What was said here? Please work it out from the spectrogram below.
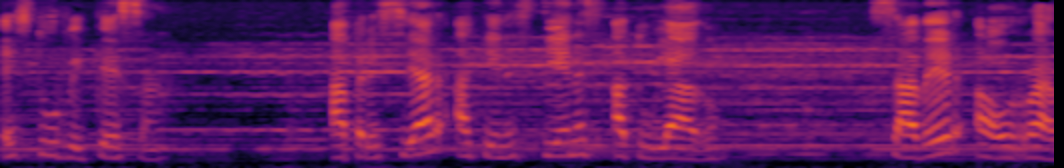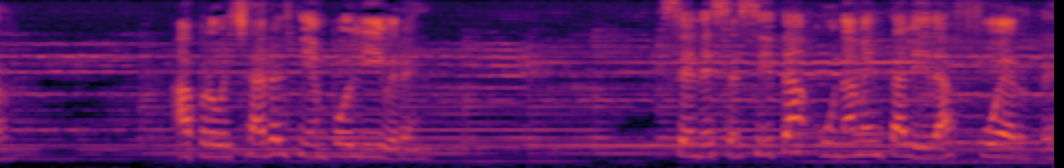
es tu riqueza. Apreciar a quienes tienes a tu lado. Saber ahorrar. Aprovechar el tiempo libre. Se necesita una mentalidad fuerte.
